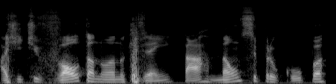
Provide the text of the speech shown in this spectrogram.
A gente volta no ano que vem, tá? Não se preocupa.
